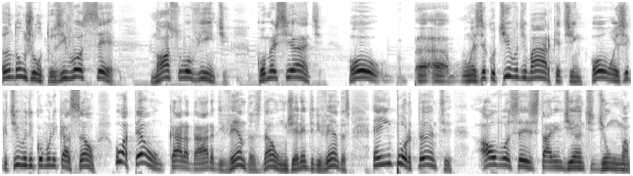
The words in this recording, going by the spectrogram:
andam juntos e você, nosso ouvinte, comerciante, ou uh, um executivo de marketing, ou um executivo de comunicação, ou até um cara da área de vendas, não, um gerente de vendas, é importante ao vocês estarem diante de uma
